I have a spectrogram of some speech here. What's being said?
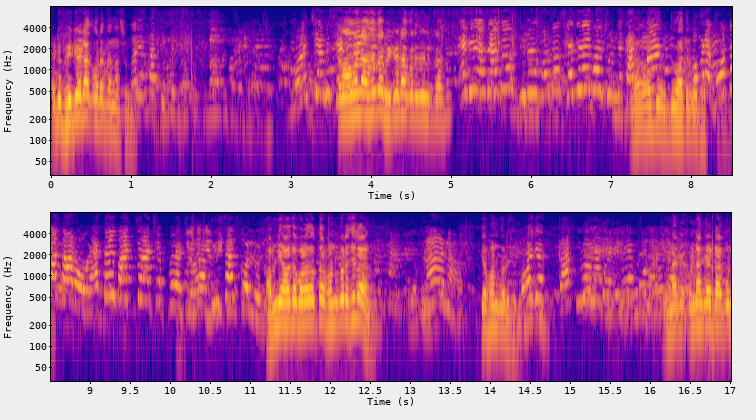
একটু ভিডিওটা করে দেন আসুন। আমার আসো তো ভিডিওটা করে দিন আসুন। দু- হাতে দাও। আপনি আমাদের বন দপ্তর ফোন করেছিলেন? কে ফোন করেছিল? ওই যে কাকিমা না কে ফোন করছিল? ওনাকে ডাকুন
